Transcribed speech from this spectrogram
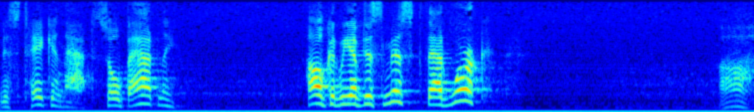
mistaken that so badly? How could we have dismissed that work? Ah,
